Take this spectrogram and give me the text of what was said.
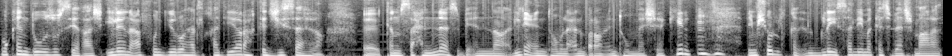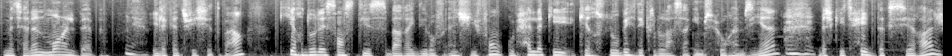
وكندوزو السيغاج إلا نعرفوا نديروا هذه القضية راه كتجي سهله آه كنصح الناس بأن اللي عندهم العنبرة وعندهم مشاكل يمشيو للبليصه اللي ما كتبانش. مثلا مورا الباب. نعم. إلا كانت فيه شي طبعة كياخذوا l'essence ديال الصباغه يديروا في un chiffon وبحال كيغسلوا به ديك البلاصة كيمسحوها مزيان باش كيتحيد داك ال cirage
